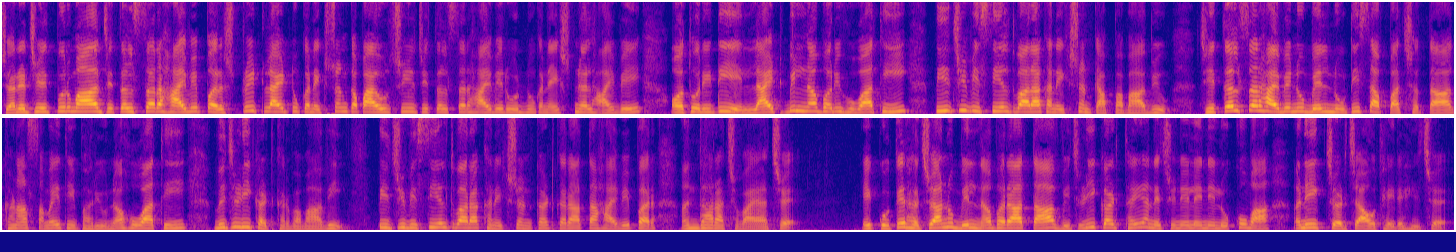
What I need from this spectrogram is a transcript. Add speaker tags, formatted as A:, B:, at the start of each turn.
A: જ્યારે જેતપુરમાં જેતલસર હાઈવે પર સ્ટ્રીટ લાઇટનું કનેક્શન કપાયું છે, જેતલસર હાઈવે રોડનું કનેક્શનલ હાઈવે ઓથોરિટીએ લાઇટ બિલ ન ભર્યું હોવાથી પીજીવીસીએલ દ્વારા કનેક્શન કાપવામાં આવ્યું. જેતલસર હાઈવેનું બિલ નોટિસ આપવા છતાં ઘણા સમયથી ભર્યું ન હોવાથી વીજળી કટ કરવામાં આવી. પીજીવીસીએલ દ્વારા કનેક્શન કટ કરાતા હાઈવે પર અંધારા છવાયા છે. એકોતેર હજારનું બિલ ન ભરાતા વીજળી કટ થઈ અને જેને લઈને લોકોમાં અનેક ચર્ચાઓ થઈ રહી છે.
